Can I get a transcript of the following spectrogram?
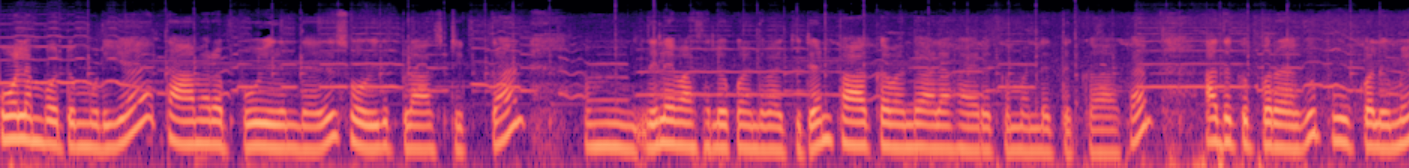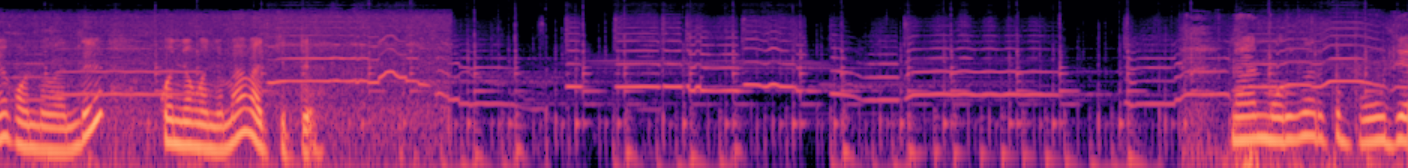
கோலம் போட்டு முடிய தாமரைப்பூ இருந்தது. ஸோ இது பிளாஸ்டிக் தான். நிலைவாசலில் கொண்டு வச்சுட்டேன். பார்க்க வந்து அழகாக இருக்குமன்றதுக்காக அதுக்கு பிறகு பூக்களுமே கொண்டு வந்து கொஞ்சம் கொஞ்சமாக வச்சுட்டு. நான் முருகருக்கு பூஜை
